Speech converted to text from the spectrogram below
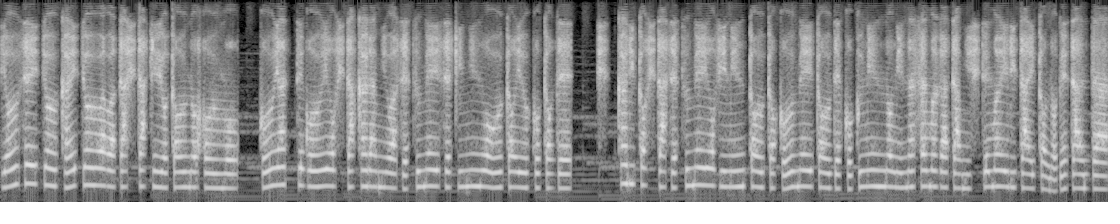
両政調会長は私たち与党の方も、こうやって合意をしたからには説明責任を負うということで、しっかりとした説明を自民党と公明党で国民の皆様方にして参りたいと述べたんだ。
